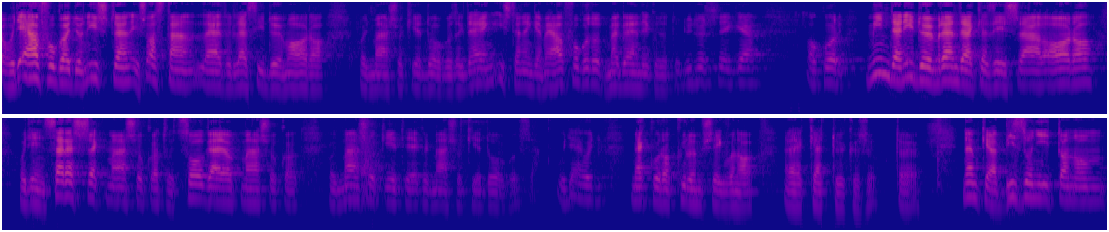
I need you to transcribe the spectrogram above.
hogy elfogadjon Isten, és aztán lehet, hogy lesz időm arra, hogy másokért dolgozok. De Isten engem elfogadott, megajándékozott az üdvösséggel, akkor minden időm rendelkezésre áll arra, hogy én szeressek másokat, hogy szolgáljak másokat, hogy másokért éljek, hogy másokért dolgozzak. Ugye, hogy mekkora különbség van a e, kettő között. Nem kell bizonyítanom,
